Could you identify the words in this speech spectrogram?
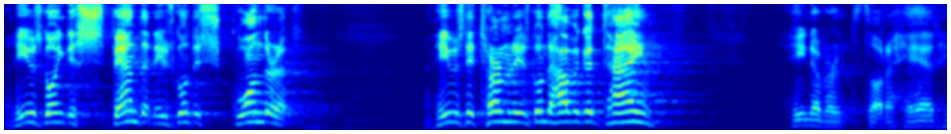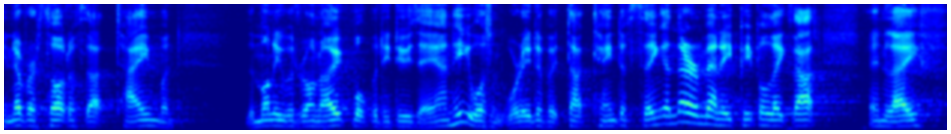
And he was going to spend it and he was going to squander it. And he was determined he was going to have a good time. He never thought ahead. He never thought of that time when the money would run out. What would he do then? He wasn't worried about that kind of thing. And there are many people like that in life.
